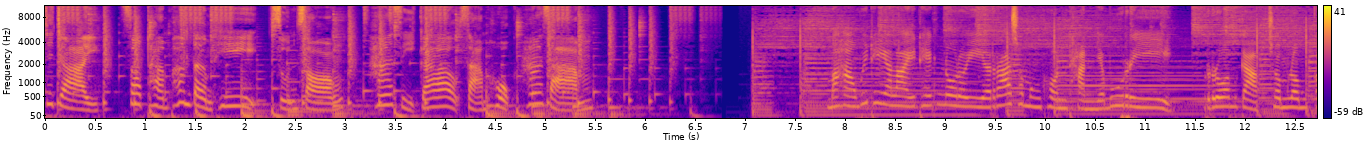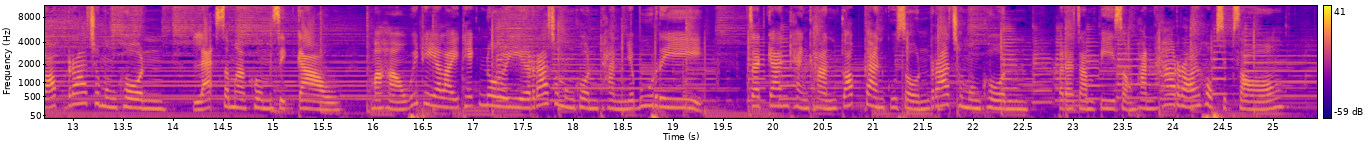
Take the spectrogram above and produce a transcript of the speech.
ใช้จ่าย สอบถามเพิ่มเติมที่ 02 549 3653 มหาวิทยาลัยเทคโนโลยีราชมงคลธัญบุรี ร่วมกับชมรมกอล์ฟราชมงคล และสมาคมสิทธิ์เก่า มหาวิทยาลัยเทคโนโลยีราชมงคลธัญบุรี จัดการแข่งขันกอล์ฟการกุศลราชมงคล ประจำปี 2562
